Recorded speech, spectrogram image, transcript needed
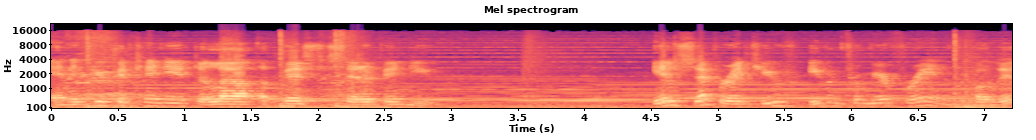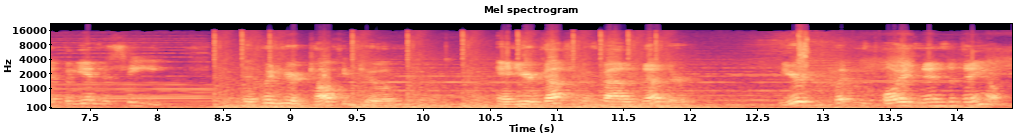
And if you continue to allow offense to set up in you, it'll separate you even from your friends because they'll begin to see that when you're talking to them and you're gossiping about another, you're putting poison into them.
